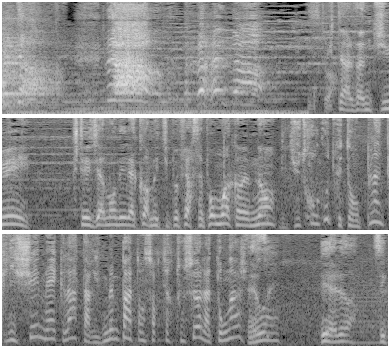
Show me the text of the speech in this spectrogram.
Attends Non Non Putain, elle va me tuer Je t'ai déjà demandé, d'accord, mais tu peux faire ça pour moi quand même, non Mais tu te rends compte que t'es en plein cliché, mec, là? T'arrives même pas à t'en sortir tout seul à ton âge Eh ouais. Et alors? C'est.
